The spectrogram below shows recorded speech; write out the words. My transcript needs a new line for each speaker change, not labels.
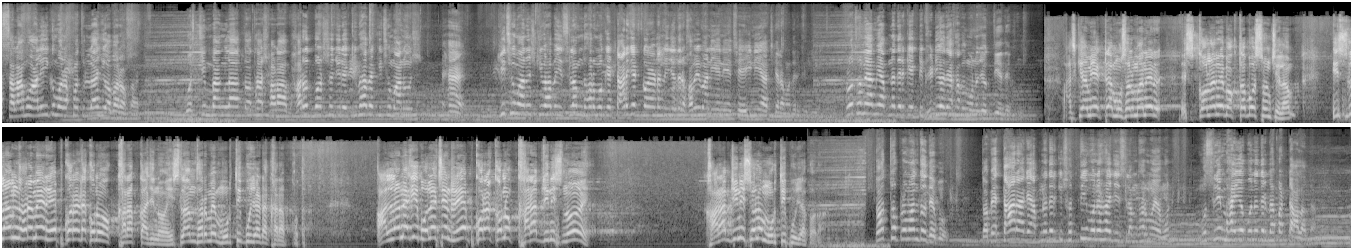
আসসালামু আলাইকুম রহমতুল্লাহি ওবরাকাত পশ্চিম বাংলা তথা সারা ভারতবর্ষ জুড়ে কীভাবে কিছু মানুষ হ্যাঁ কিছু মানুষ কীভাবে ইসলাম ধর্মকে টার্গেট করাটা নিজেদের হবি বানিয়ে নিয়েছে, এই নিয়ে আজকের আমাদের ভিডিও প্রথমে আমি আপনাদেরকে একটি ভিডিও দেখাবো, মনোযোগ দিয়ে দেখুন।
আজকে আমি একটা মুসলমানের স্কলারের বক্তব্য শুনছিলাম। ইসলাম ধর্মে রেপ করাটা কোনো খারাপ কাজ নয়। ইসলাম ধর্মে মূর্তি পূজাটা খারাপ কথা। আল্লাহ নাকি বলেছেন রেপ করা কোনো খারাপ জিনিস নয়। খারাপ জিনিস হলো মূর্তি পূজা করা।
তথ্য প্রমাণ তো দেব। তবে তার আগে আপনাদের কি সত্যিই মনে হয় যে ইসলাম ধর্ম এমন? মুসলিম ভাই ও বোনেদের ব্যাপারটা আলাদা।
